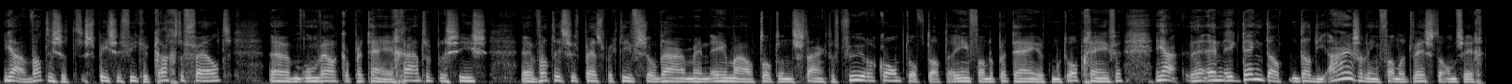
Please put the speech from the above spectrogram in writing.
ja, wat is het specifieke krachtenveld? Um, om welke partijen gaat het precies? Uh, wat is het perspectief zodra men eenmaal tot een staakt of vuren komt... of dat een van de partijen het moet opgeven. Ja, en ik denk dat, dat die aarzeling van het Westen om zich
